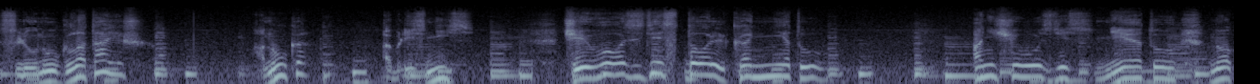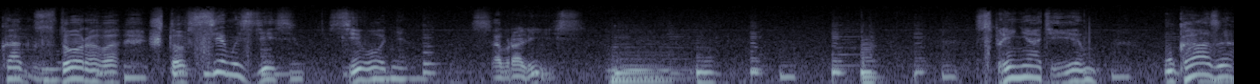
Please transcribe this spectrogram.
слюну глотаешь? А ну-ка, облизнись. Чего здесь только нету, а ничего здесь нету, но как здорово, что все мы здесь сегодня собрались. С принятием указа,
